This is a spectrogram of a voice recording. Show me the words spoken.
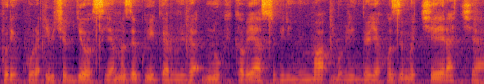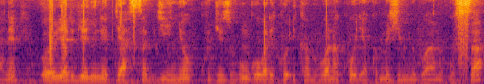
kurekura ibice byose yamaze kwigarurira nuko ikaba yasubira inyuma mu birindiro yahozemo kera cyane byari byo nyine byasabye inyo kugeza ubu ngubu ariko ikaba ibona ko yakomeje imirwano gusa.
